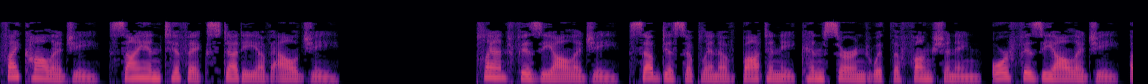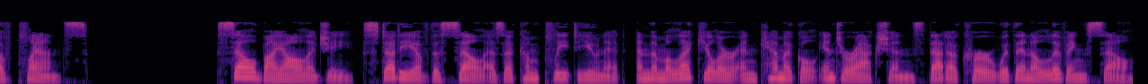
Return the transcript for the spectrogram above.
Phycology, scientific study of algae. Plant physiology, subdiscipline of botany concerned with the functioning, or physiology, of plants. Cell biology, study of the cell as a complete unit, and the molecular and chemical interactions that occur within a living cell.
